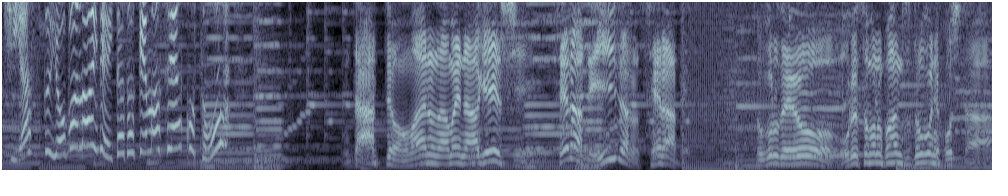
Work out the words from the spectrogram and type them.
気安く呼ばないでいただけませんこと？だってお前の名前長えし。セラでいいだろセラで。ところでよ俺様のパンツどこに干した？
